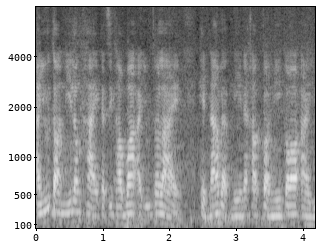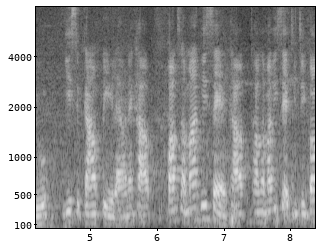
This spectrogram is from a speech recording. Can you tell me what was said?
อายุตอนนี้ลองทายกันสิครับว่าอายุเท่าไหร่เห็นหน้าแบบนี้นะครับ ตอนนี้ก็อายุ 29 ปีแล้วนะครับ ความสามารถพิเศษครับความสามารถพิเศษจริงๆ ก็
